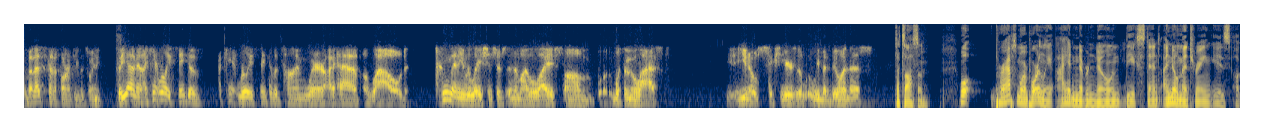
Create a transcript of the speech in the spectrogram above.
but that's kind of far and few between. But yeah, man, I can't really think of I can't really think of a time where I have allowed too many relationships into my life um, within the last, you know, six years that we've been doing this. That's awesome. Well, perhaps more importantly, I had never known the extent. I know mentoring is a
